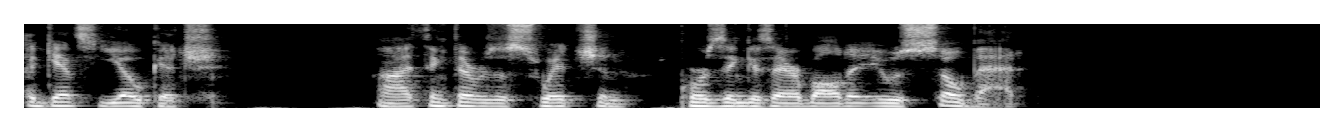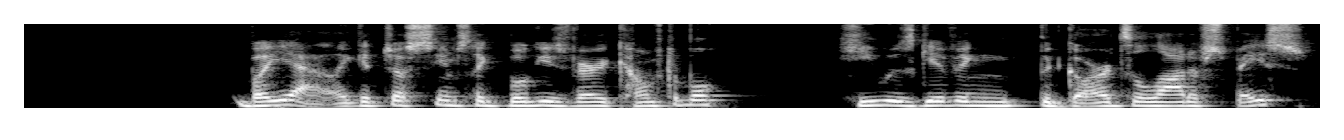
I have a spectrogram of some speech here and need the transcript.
against Jokic, uh, I think there was a switch and Porzingis airballed it. It was so bad. But yeah, like it just seems like Boogie's very comfortable. He was giving the guards a lot of space,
